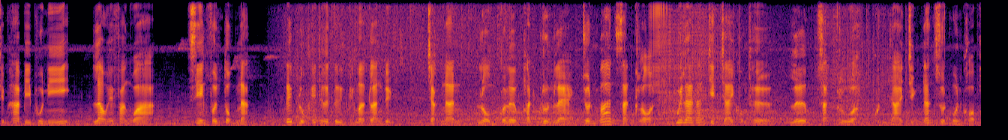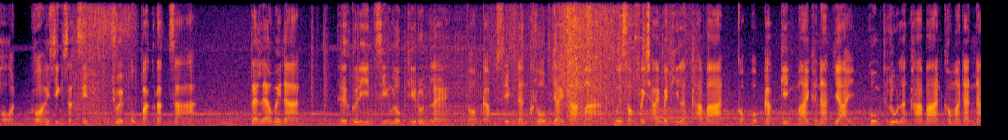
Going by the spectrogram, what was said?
85 ปีผู้นี้ เล่าให้ฟังว่า เสียงฝนตกหนัก ได้ปลุกให้เธอตื่นขึ้นมากลางดึก จากนั้นลมก็เริ่มพัดรุนแรงจนบ้านสั่นคลอน เวลานั้นจิตใจของเธอ เริ่มสั่นกลัว คุณยายจึงนั่งสวดมนต์ขอพร ขอให้สิ่งศักดิ์สิทธิ์ช่วยปกปักรักษา แต่แล้วไม่นาน เธอก็ได้ยินเสียงลมที่รุนแรงพร้อมกับเสียงดังโครมใหญ่ตามมา เมื่อส่องไฟฉายไปที่หลังคาบ้าน ก็พบกับกิ่งไม้ขนาดใหญ่พุ่งทะลุหลังคาบ้านเข้ามาด้านใน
